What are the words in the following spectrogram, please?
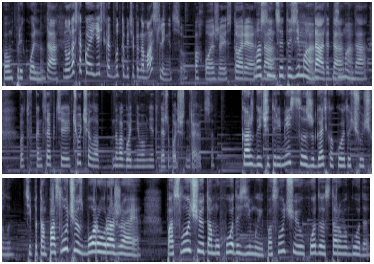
По-моему, прикольно. Да, но у нас такое есть, как будто бы типа на Масленицу похожая история. Масленица да. это зима. Да, да, да. Зима. да. Вот в концепте чучела новогоднего мне это даже больше нравится. Каждые четыре месяца сжигать какое-то чучело. Типа там по случаю сбора урожая, по случаю там ухода зимы, по случаю ухода старого года.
